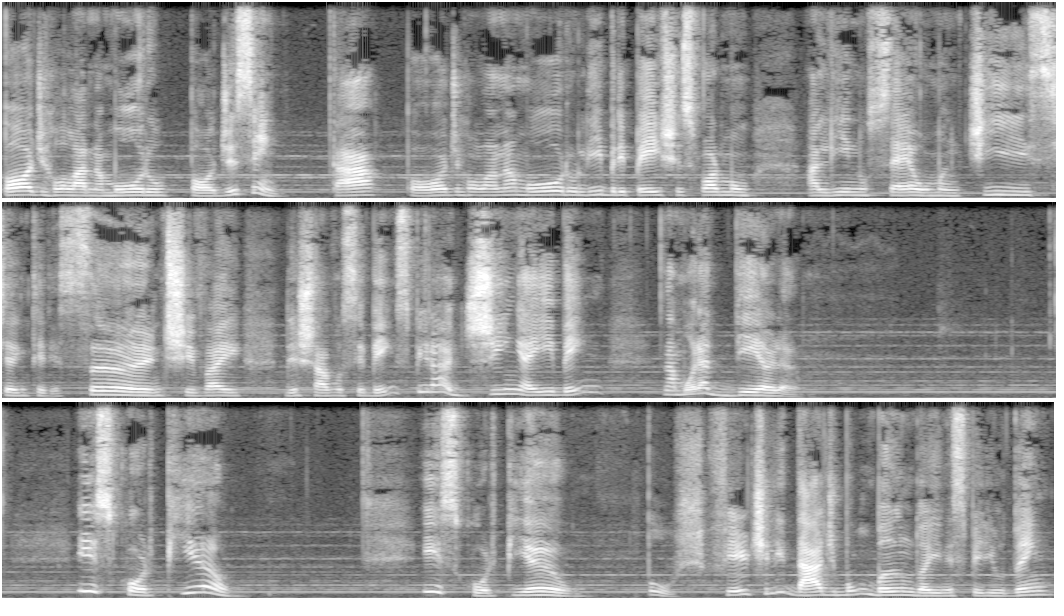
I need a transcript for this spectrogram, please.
Pode rolar namoro? Pode sim, tá? Pode rolar namoro. Libra e peixes formam ali no céu uma antícia interessante, vai deixar você bem inspiradinha aí, bem namoradeira. Escorpião Escorpião, puxa, fertilidade bombando aí nesse período, hein?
